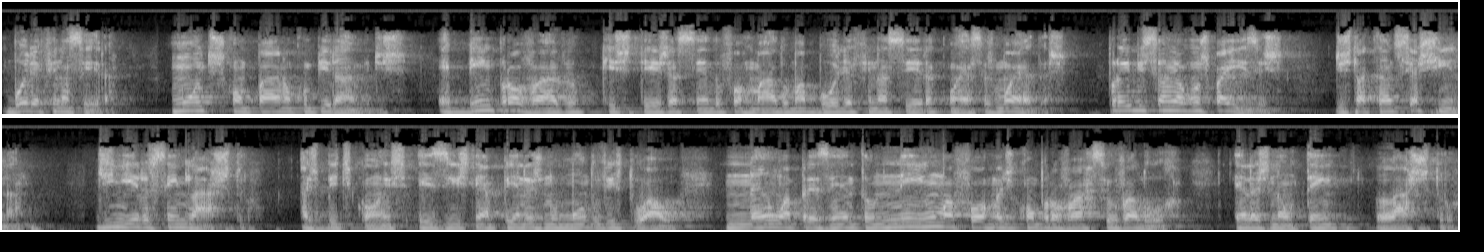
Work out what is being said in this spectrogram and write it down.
Bolha financeira. Muitos comparam com pirâmides. É bem provável que esteja sendo formada uma bolha financeira com essas moedas. Proibição em alguns países, destacando-se a China. Dinheiro sem lastro. As bitcoins existem apenas no mundo virtual, não apresentam nenhuma forma de comprovar seu valor. Elas não têm lastro.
